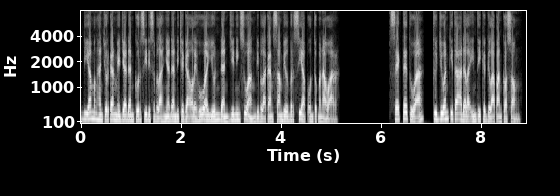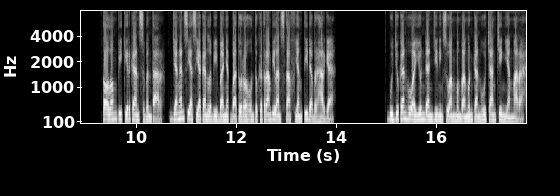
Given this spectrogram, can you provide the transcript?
Dia menghancurkan meja dan kursi di sebelahnya dan dicegah oleh Hua Yun dan Jining Suang di belakang sambil bersiap untuk menawar. Sekte tua, tujuan kita adalah inti kegelapan kosong. Tolong pikirkan sebentar, jangan sia-siakan lebih banyak batu roh untuk keterampilan staf yang tidak berharga. Bujukan Huayun dan Jining Suang membangunkan Wu Changqing yang marah.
